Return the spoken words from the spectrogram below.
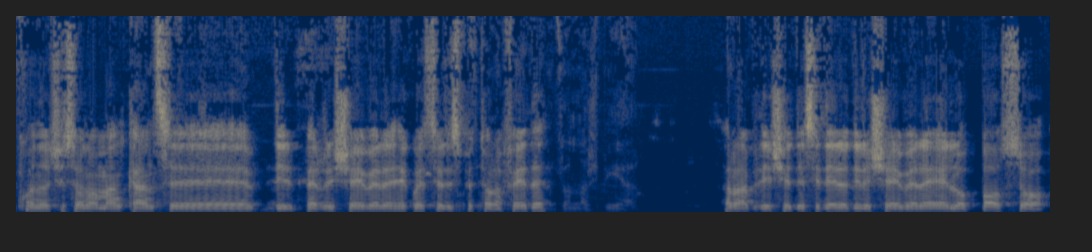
quando ci sono mancanze di, per ricevere e questo rispetto alla fede? Rab dice il desiderio di ricevere è l'opposto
